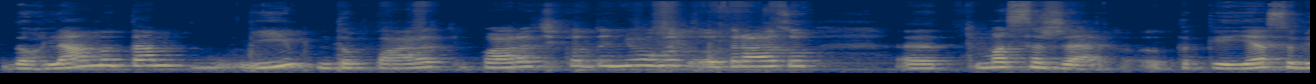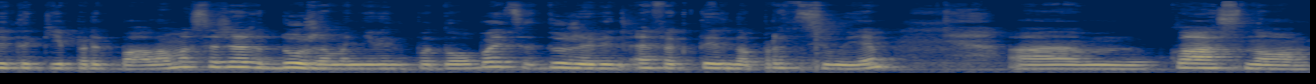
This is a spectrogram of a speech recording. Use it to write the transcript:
доглянута. І до парочка до нього одразу. е, Масажер такий, я собі такий придбала. Масажер дуже мені він подобається, дуже він ефективно працює, ем, класно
